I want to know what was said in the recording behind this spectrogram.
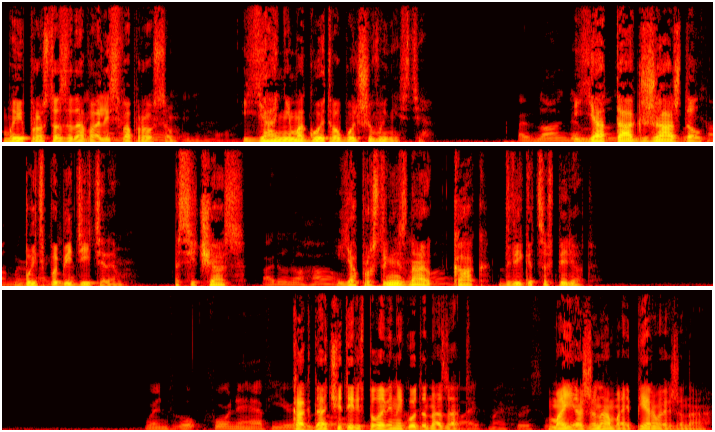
мы просто задавались вопросом, я не могу этого больше вынести. Я так жаждал быть победителем. А сейчас я просто не знаю, как двигаться вперед. Когда четыре с половиной года назад моя жена, моя первая жена,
